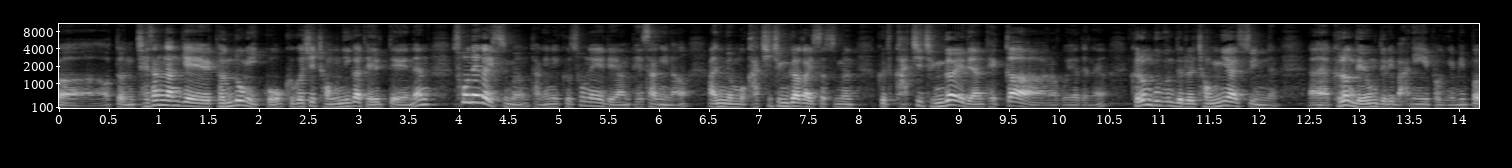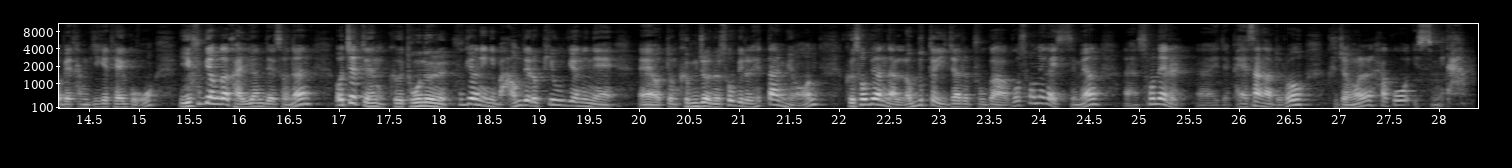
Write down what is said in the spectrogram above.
어, 떤 재산관계의 변동이 있고 그것이 정리가 될 때에는 손해가 있으면 당연히 그 손해에 대한 배상이나 아니면 뭐 가치 증가가 있었으면 그 가치 증가에 대한 대가라고 해야 되나요? 그런 부분들을 정리할 수 있는 아, 그런 내용들이 많이 민법에 담기게 되고 이 후견과 관련돼서는 어쨌든 그 돈을 후견인이 마음대로 피후견인의 어떤 금전을 소비를 했다면 그 소비한 날로부터 이자를 부과하고 손해가 있으면 아, 손해를 아, 이제 배상하도록 규정을 하고 있습니다.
